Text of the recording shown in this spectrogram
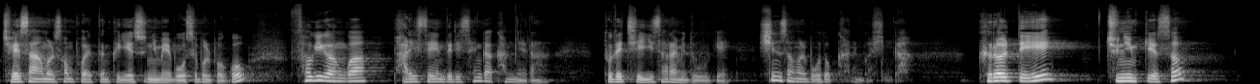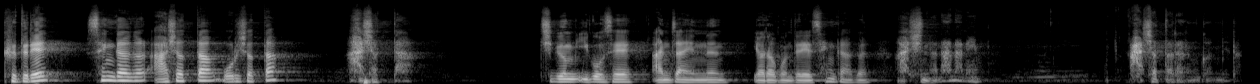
죄 사함을 선포했던 그 예수님의 모습을 보고 서기관과 바리새인들이 생각합니다. 도대체 이 사람이 누구게 신성을 모독하는 것인가? 그럴 때에 주님께서 그들의 생각을 아셨다, 모르셨다? 아셨다. 지금 이곳에 앉아 있는 여러분들의 생각을 아시는 하나님. 아셨다라는 겁니다.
